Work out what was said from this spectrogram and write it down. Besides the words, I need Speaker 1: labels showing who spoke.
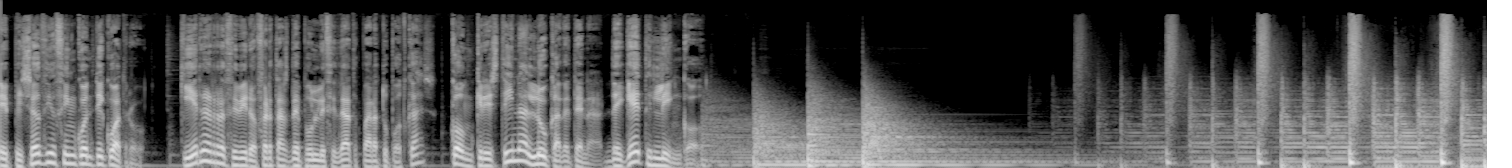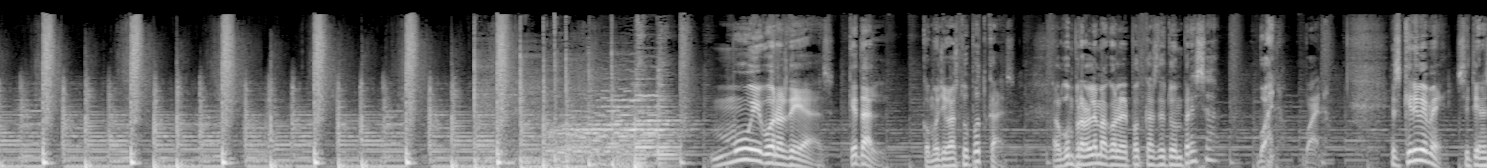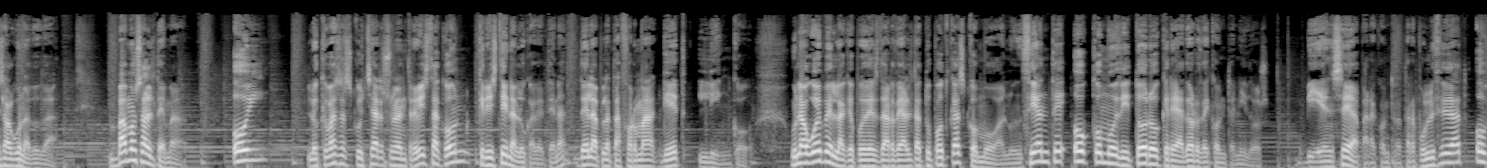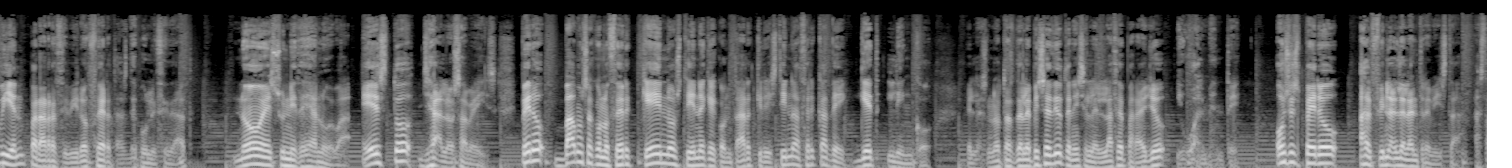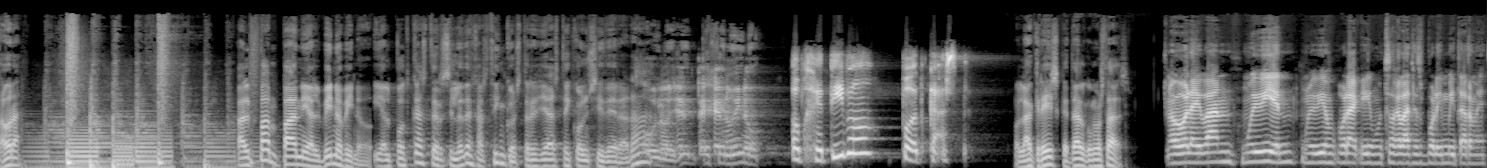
Speaker 1: Episodio 54. ¿Quieres recibir ofertas de publicidad para tu podcast? Con Cristina Luca de Tena, de Get Linko. Muy buenos días. ¿Qué tal? ¿Cómo llevas tu podcast? ¿Algún problema con el podcast de tu empresa? Bueno, bueno. Escríbeme si tienes alguna duda. Vamos al tema. Hoy lo que vas a escuchar es una entrevista con Cristina Luca de Tena, de la plataforma GetLinko, una web en la que puedes dar de alta tu podcast como anunciante o como editor o creador de contenidos, bien sea para contratar publicidad o bien para recibir ofertas de publicidad. No es una idea nueva, esto ya lo sabéis, pero vamos a conocer qué nos tiene que contar Cristina acerca de GetLinko. En las notas del episodio tenéis el enlace para ello igualmente. Os espero al final de la entrevista. Hasta ahora. Al pan pan y al vino vino. Y al podcaster si le dejas cinco estrellas te considerará
Speaker 2: Un oyente genuino.
Speaker 3: Objetivo Podcast.
Speaker 1: Hola Chris, ¿qué tal? ¿Cómo estás?
Speaker 2: Hola Iván, muy bien, muy bien por aquí. Muchas gracias por invitarme.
